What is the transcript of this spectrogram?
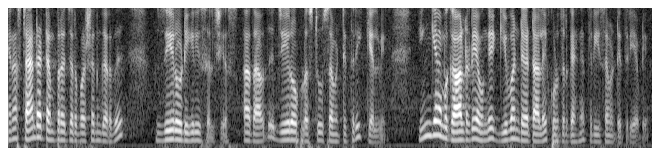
ஏன்னா ஸ்டாண்டர்ட் டெம்பரேச்சர் ப்ரெஷருங்கிறது ஜீரோ டிகிரி செல்சியஸ் அதாவது zero plus two seventy three kelvin இங்கே நமக்கு ஆல்ரெடி அவங்க கிவன் டேட்டாலே கொடுத்துருக்காங்க த்ரீ செவன்ட்டி த்ரீ அப்படின்னு.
